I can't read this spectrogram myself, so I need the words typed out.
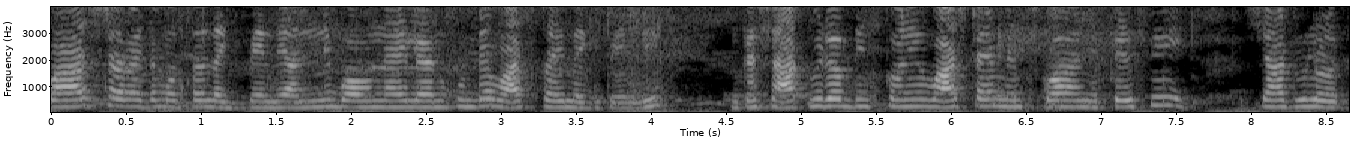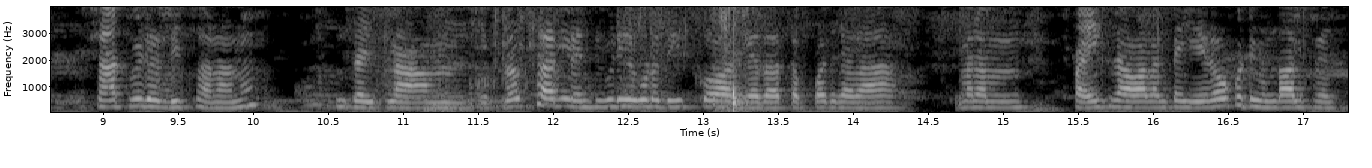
వాచ్ టైం అయితే మొత్తం తగ్గిపోయింది. అన్నీ బాగున్నాయిలే అనుకుంటే వాచ్ టైం తగ్గిపోయింది. ఇంకా షార్ట్ వీడియోలు తీసుకొని వాచ్ టైం పెంచుకోవాలని చెప్పేసి షార్ట్ వీడియో షార్ట్ వీడియోలు తెచ్చాను ఇంకా ఇట్లా ఎప్పుడొకసారి ఎప్పుడో ఒకసారి లెంత్ వీడియో కూడా తీసుకోవాలి కదా తప్పదు కదా. మనం పైకి రావాలంటే ఏదో ఒకటి ఉండాలి ఫ్రెండ్స్.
